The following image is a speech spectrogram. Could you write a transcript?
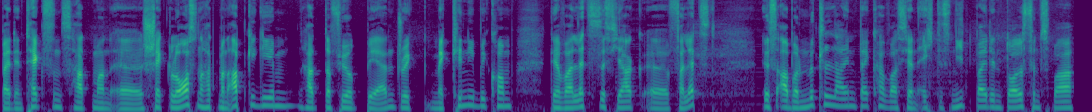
bei den Texans hat man, äh, Shaq Lawson hat man abgegeben, hat dafür Beandrick McKinney bekommen. Der war letztes Jahr äh, verletzt, ist aber ein Mittellinebacker, was ja ein echtes Need bei den Dolphins war,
